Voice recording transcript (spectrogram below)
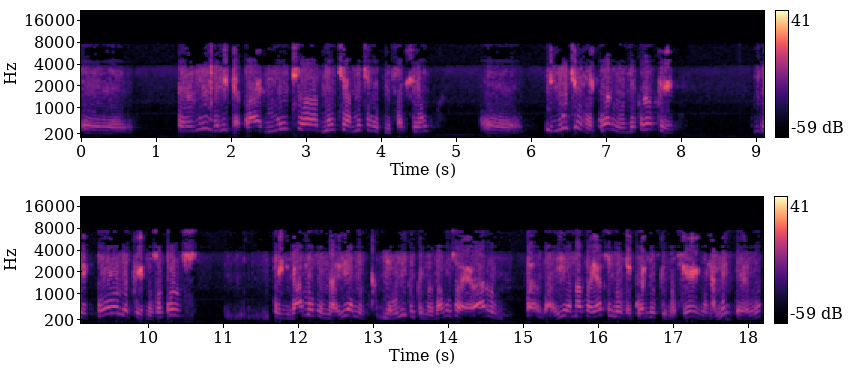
eh, pero es muy bonita, trae mucha, mucha, mucha satisfacción eh, y muchos recuerdos. Yo creo que de todo lo que nosotros tengamos en la vida, lo, único que nos vamos a llevar para la vida más allá son los recuerdos que nos queden en la mente, ¿verdad?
